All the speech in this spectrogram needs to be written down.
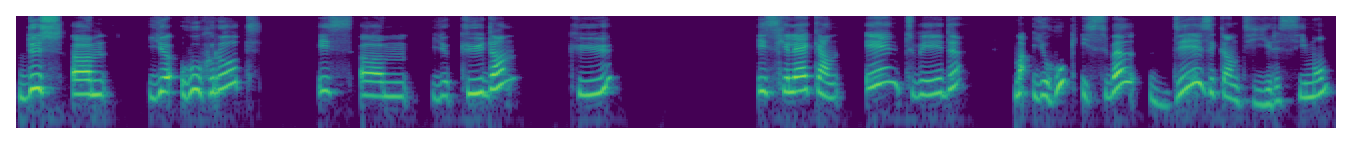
Dus um, je, hoe groot is um, je Q dan? Q is gelijk aan 1 tweede, maar je hoek is wel deze kant hier, Simon.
